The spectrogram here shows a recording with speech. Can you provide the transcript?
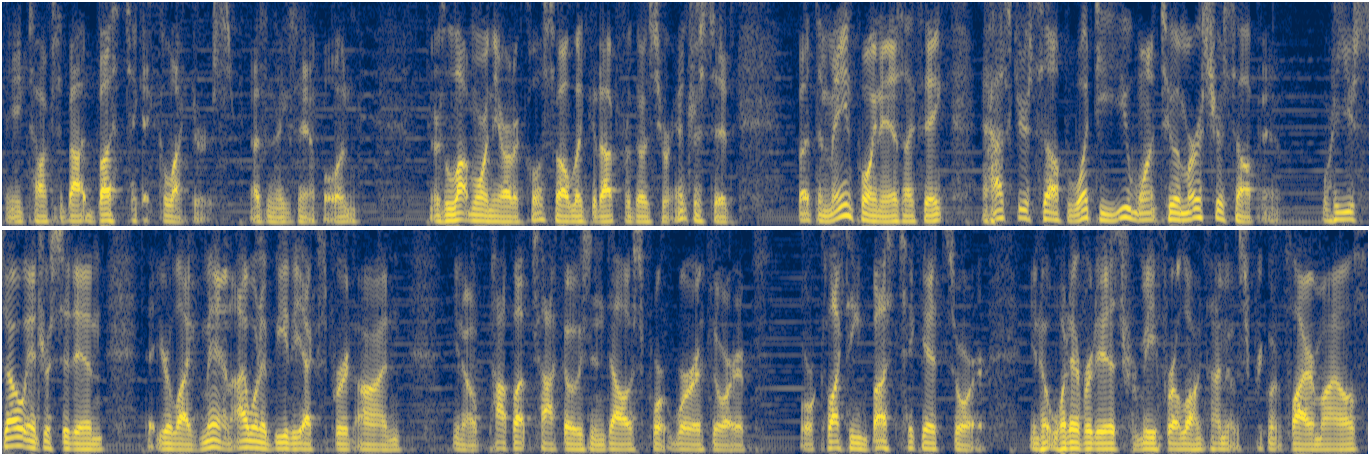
And he talks about bus ticket collectors as an example. And there's a lot more in the article, so I'll link it up for those who are interested. But the main point is, I think, ask yourself, what do you want to immerse yourself in? What are you so interested in that you're like, man, I want to be the expert on, you know, pop-up tacos in Dallas Fort Worth or or collecting bus tickets or you know whatever it is. For me, for a long time, it was frequent flyer miles.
